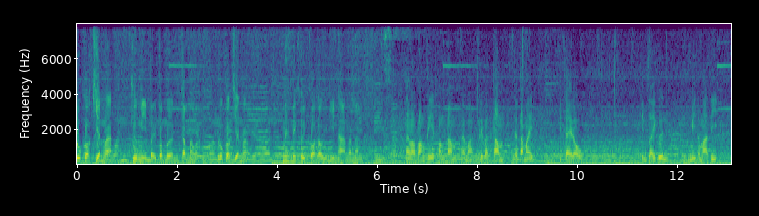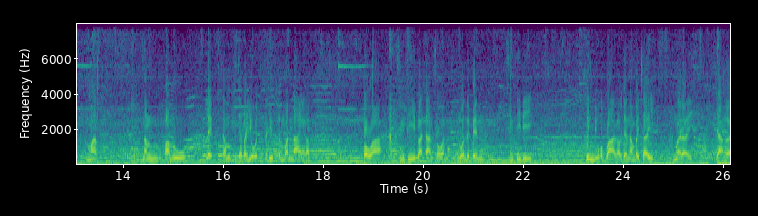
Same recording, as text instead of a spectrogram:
ลูกก็เขียนว่าคือมีใบประเมินกลับมาว่า ลูกก็เขียนว่า แม่ไม่เคยกอดเราอย่างนี้นานแล้วนะได้มาฟังเทศฟังธรรมได้มาปฏิบัติธรรมจะทำให้จิตใจเราเปี่ยมใสขึ้น มีสมาธิสามารถนำความรู้และจำใช้ประโยชน์ในชีวิตประจำวันได้นะครับ เพราะว่าสิ่งที่พระอาจารย์สอนล้วนแต่เป็นสิ่งที่ดี ขึ้นอยู่กับว่าเราจะนำไปใช้เมื่อไรอย่างไร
